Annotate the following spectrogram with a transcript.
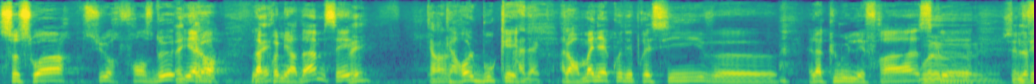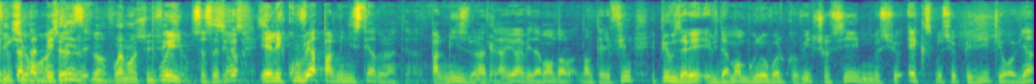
ce soir sur France 2. Avec Et alors, la première dame, c'est Oui Carole Carole Bouquet. Ah, alors, maniaco-dépressive, euh, elle accumule les phrases. Oui, oui, oui, oui. C'est de la elle fait fiction. Tout un tas de hein. Bêtises. Non, vraiment, c'est une Oui, fiction. ça, c'est fiction. Et elle est couverte par le ministère de l'Intérieur, par le ministre de l'Intérieur, évidemment, dans, dans le téléfilm. Et puis vous avez évidemment Bruno Volkovitch aussi, monsieur ex, monsieur PJ, qui revient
